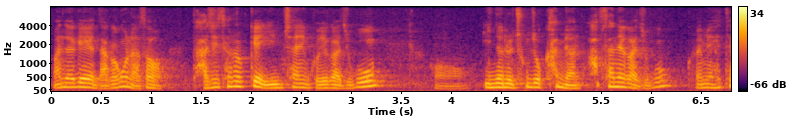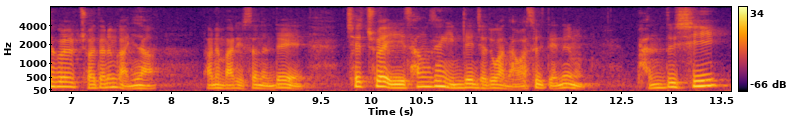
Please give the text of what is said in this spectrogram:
만약에 나가고 나서 다시 새롭게 임차인 구해가지고 어, 2년을 충족하면 합산해가지고 그러면 혜택을 줘야 되는 거 아니냐 라는 말이 있었는데 최초에 이 상생 임대인 제도가 나왔을 때는 반드시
